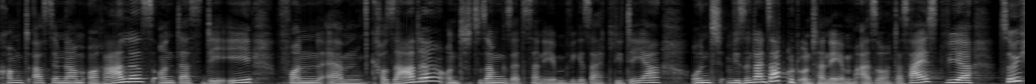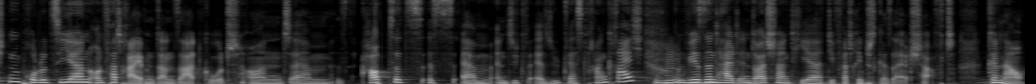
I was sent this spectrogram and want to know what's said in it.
kommt aus dem Namen Oralis und das DE von ähm, Causade und zusammengesetzt dann eben, wie gesagt, Lidea. Und wir sind ein Saatgutunternehmen. Also das heißt, wir züchten, produzieren und vertreiben dann Saatgut. Und ähm, Hauptsitz ist ähm, in Süd äh, Südwestfrankreich mhm. und wir sind halt in Deutschland hier wir die Vertriebsgesellschaft. Genau.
